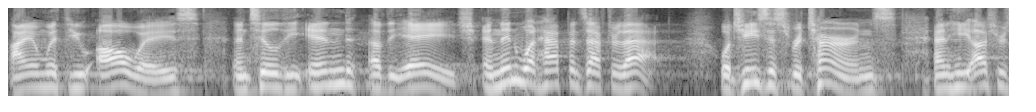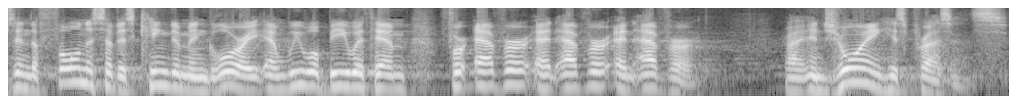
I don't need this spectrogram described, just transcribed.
I am with you always until the end of the age. And then what happens after that? Well, Jesus returns and he ushers in the fullness of his kingdom and glory, and we will be with him forever and ever and ever, right? Enjoying his presence.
